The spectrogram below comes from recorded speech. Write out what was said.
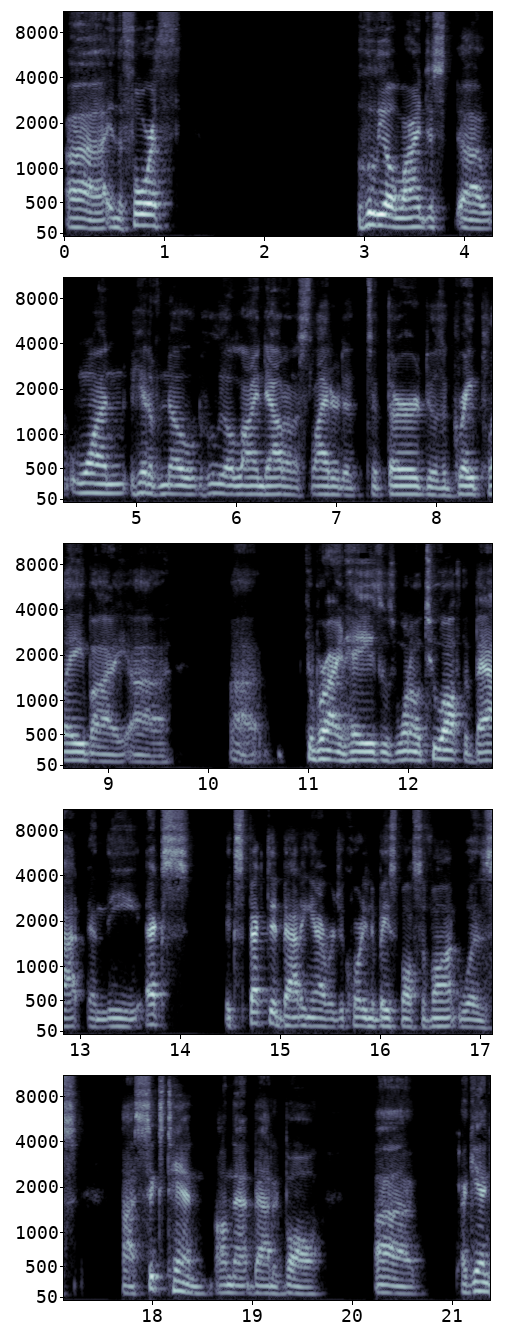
uh, in the fourth, Julio lined just uh, one hit of note. Julio lined out on a slider to, to third. It was a great play by uh, uh, Brian Hayes. It was 102 off the bat, and the ex expected batting average, according to Baseball Savant, was uh, 610 on that batted ball. Uh, again,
